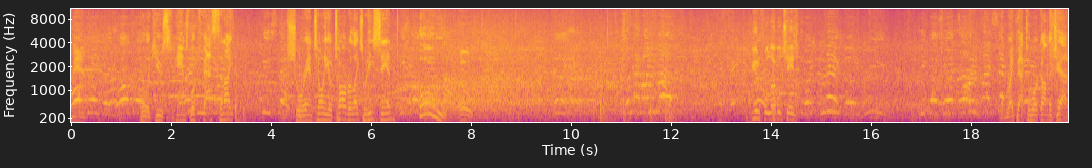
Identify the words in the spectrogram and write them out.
Man, Billy Q's hands look fast tonight. I'm sure Antonio Tarver likes what he's seeing. Ooh! Oh, Beautiful level change. And right back to work on the jab.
